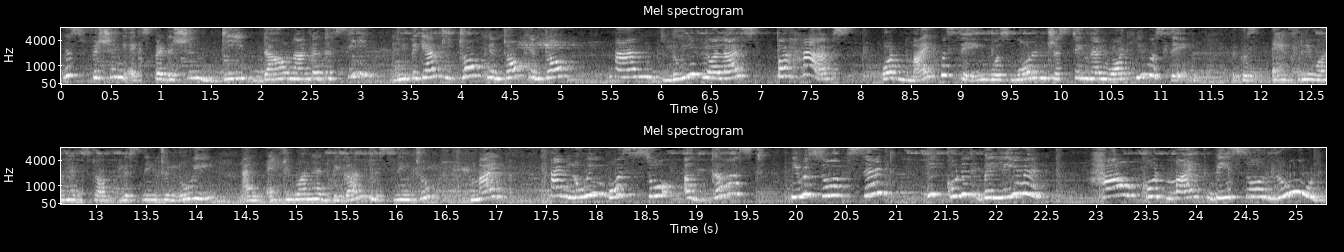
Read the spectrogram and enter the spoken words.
his fishing expedition deep down under the sea. He began to talk and talk and talk. And Louis realized perhaps what Mike was saying was more interesting than what he was saying because everyone had stopped listening to Louis and everyone had begun listening to Mike. And Louis was so aghast. He was so upset. He couldn't believe it. How could Mike be so rude?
